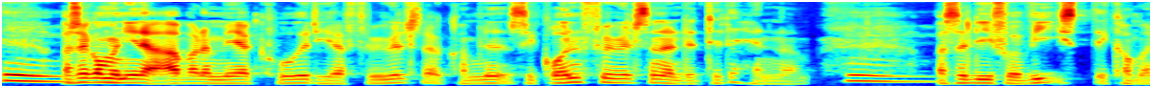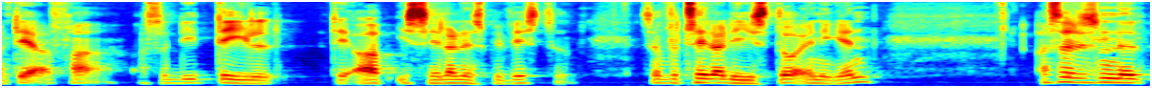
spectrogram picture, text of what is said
Mm. Og så går man ind og arbejder med at kode de her følelser, og komme ned til grundfølelserne, det er det, det handler om. Mm. Og så lige få vist, det kommer derfra, og så lige dele det op i cellernes bevidsthed. Så fortæller de historien igen, og så er det sådan lidt,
